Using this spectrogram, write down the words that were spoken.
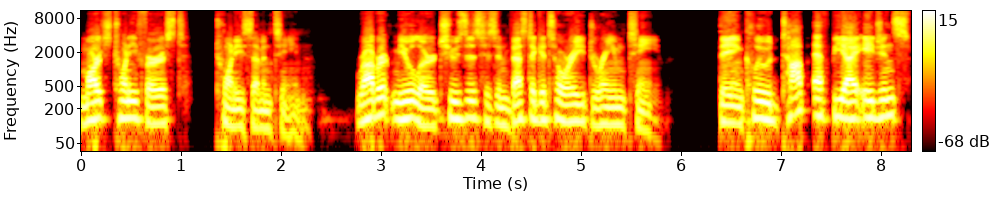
March 21st, 2017. Robert Mueller chooses his investigatory dream team. They include top FBI agents,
